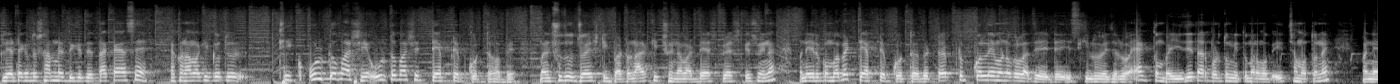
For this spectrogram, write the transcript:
প্লেয়ারটা কিন্তু সামনের দিকে যে তাকায় আছে, এখন আমাকে কিন্তু ঠিক উল্টো পাশে উল্টো পাশে ট্যাপ ট্যাপ করতে হবে। মানে শুধু জয়স্টিক বাটন আর কিছুই না, আমার ড্যাশ ব্যাশ কিছুই না। মানে এরকমভাবে ট্যাপ ট্যাপ করতে হবে। ট্যাপ ট্যাপ করলে মনে করলা যে এটা স্কিল হয়ে গেলো। একদম ভাই ইজি তারপর তুমি তোমার মতো ইচ্ছা মতনে মানে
